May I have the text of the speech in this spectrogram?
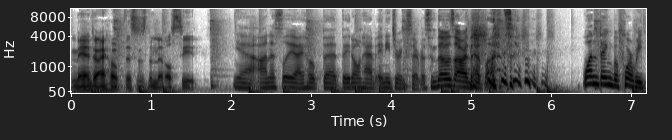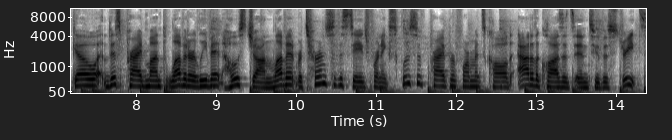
Man, do I hope this is the middle seat. Yeah, honestly, I hope that they don't have any drink service. And those are the headlines. One thing before we go this Pride Month, Love It or Leave It, host Jon Lovett returns to the stage for an exclusive Pride performance called Out of the Closets into the Streets.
